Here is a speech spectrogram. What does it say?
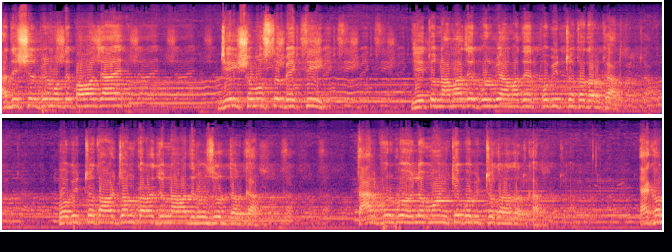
হাদিস শরীফের মধ্যে পাওয়া যায়, যেই সমস্ত ব্যক্তি যেহেতু নামাজের পূর্বে আমাদের পবিত্রতা দরকার, পবিত্রতা অর্জন করার জন্য আমাদের ওজুর দরকার, তার পূর্বে হইল মনকে পবিত্র করা দরকার। এখন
